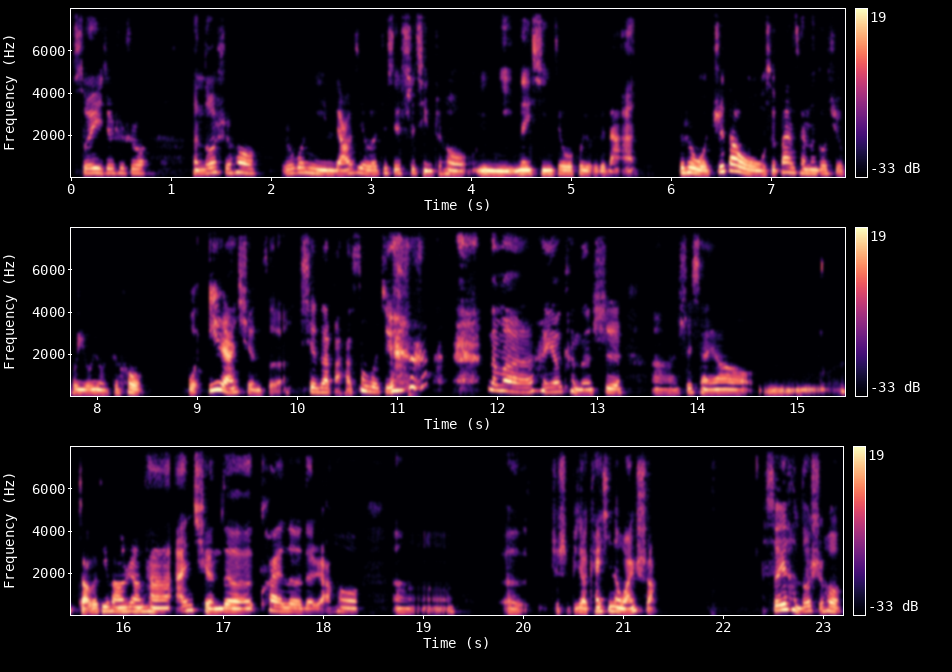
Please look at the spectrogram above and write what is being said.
所以就是说，很多时候。如果你了解了这些事情之后，你内心就会有一个答案，就是我知道我五岁半才能够学会游泳之后，我依然选择现在把他送过去，那么很有可能是，嗯，是想要，嗯，找个地方让他安全的、快乐的，然后，嗯，呃，就是比较开心的玩耍。所以很多时候，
